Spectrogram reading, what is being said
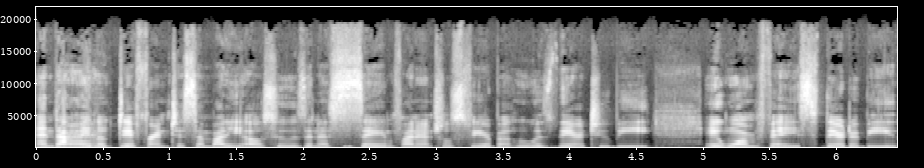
and that may look different to somebody else who is in a same financial sphere but who is there to be a warm face there to be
